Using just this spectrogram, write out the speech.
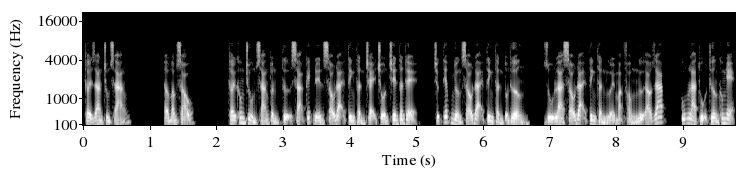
Thời gian trung sáng. Âm âm sáu. Thời không chùm sáng tuần tự xạ kích đến sáu đại tinh thần chạy trốn trên thân thể, trực tiếp nhường sáu đại tinh thần tổn thương, dù là sáu đại tinh thần người mặc phòng ngự áo giáp cũng là thụ thương không nhẹ,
